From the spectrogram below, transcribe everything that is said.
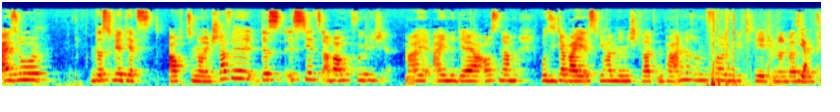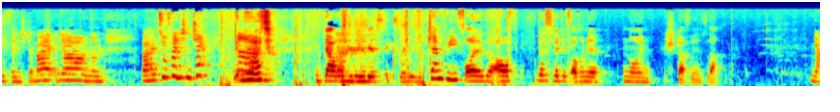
also das wird jetzt auch zur neuen Staffel. Das ist jetzt aber auch wirklich mal eine der Ausnahmen, wo sie dabei ist. Wir haben nämlich gerade ein paar andere Folgen gedreht und dann war sie Ja. halt zufällig dabei da und dann war halt zufällig ein Check. Hat. Darum nehmen wir jetzt extra diese Champi-Folge auf. Das wird jetzt auch in der neuen Staffel sein. Ja,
